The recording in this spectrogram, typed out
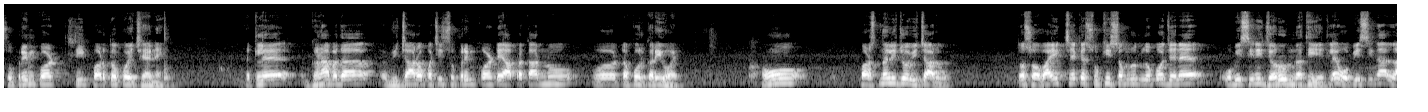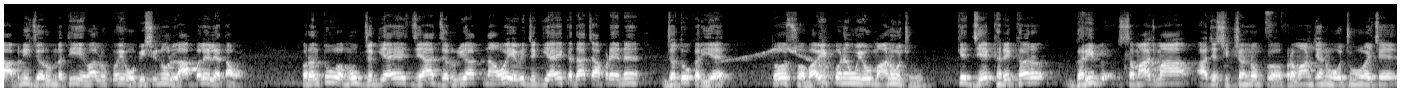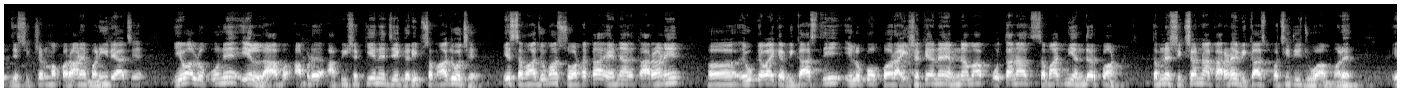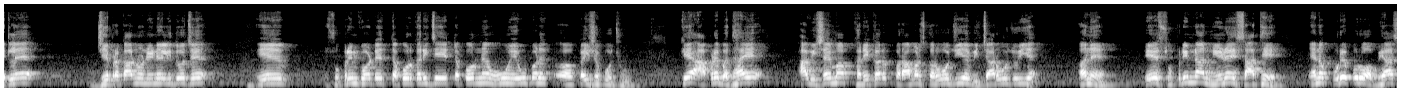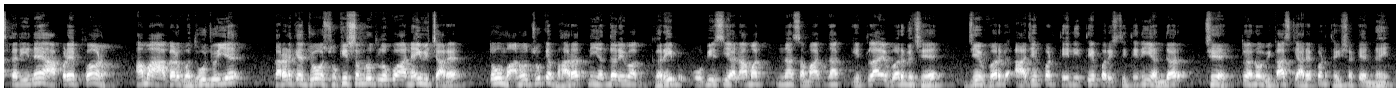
Supreme કોર્ટથી પડતો કોઈ છે નહીં. એટલે ઘણા બધા વિચારો પછી સુપ્રીમ કોર્ટે આ પ્રકારનું ટકોર કરી હોય. હું પર્સનલી જો વિચારું, તો સ્વાભાવિક છે કે સુખી સમૃદ્ધ લોકો જેને ઓબીસીની જરૂર નથી, એટલે ઓબીસીના લાભની જરૂર નથી એવા લોકોએ ઓબીસીનો લાભ ભલે લેતા હોય. પરંતુ અમુક જગ્યાએ જ્યાં જરૂરિયાત ના હોય એવી જગ્યાએ કદાચ આપણે એને જતો કરીએ, તો સ્વાભાવિકપણે હું એવું માનું છું કે જે ખરેખર ગરીબ સમાજમાં આજે શિક્ષણનું પ્રમાણ જેનું ઓછું હોય છે, જે શિક્ષણમાં પરાણે ભણી રહ્યા છે, એવા લોકોને એ લાભ આપણે આપી શકીએ ને જે ગરીબ સમાજો છે, એ સમાજોમાં સો ટકા એના કારણે એવું કહેવાય કે વિકાસથી એ લોકો પર આવી શકે અને એમનામાં પોતાના સમાજની અંદર પણ તમને શિક્ષણના કારણે વિકાસ પછીથી જોવા મળે. એટલે જે પ્રકારનો નિર્ણય લીધો છે, એ સુપ્રીમ કોર્ટે ટકોર કરી છે એ ટકોરને હું એવું પણ કહી શકું છું કે આપણે બધાએ આ વિષયમાં ખરેખર પરામર્શ કરવો જોઈએ, વિચારવું જોઈએ અને એ સુપ્રીમના નિર્ણય સાથે એનો પૂરેપૂરો અભ્યાસ કરીને આપણે પણ આમાં આગળ વધવું જોઈએ. કારણ કે જો સુખી સમૃદ્ધ લોકો આ નહીં વિચારે, તો હું માનું છું કે ભારતની અંદર એવા ગરીબ, ઓબીસી, અનામતના સમાજના કેટલાય વર્ગ છે જે વર્ગ આજે પણ તેની તે પરિસ્થિતિની અંદર છે, તો એનો વિકાસ ક્યારે પણ થઈ શકે નહીં.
